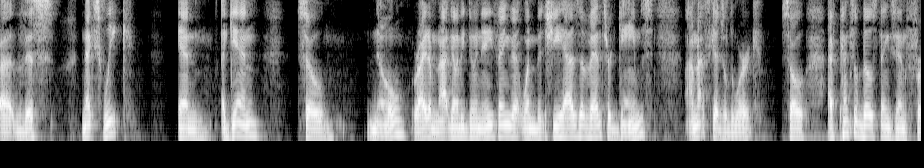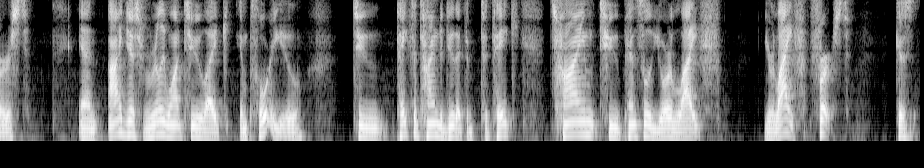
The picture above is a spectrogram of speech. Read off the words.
uh, this next week. And again, so no, right? I'm not going to be doing anything that when she has events or games, I'm not scheduled to work. So I've penciled those things in first. And I just really want to like implore you to take the time to do that, to, to take time to pencil your life, your life first, because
